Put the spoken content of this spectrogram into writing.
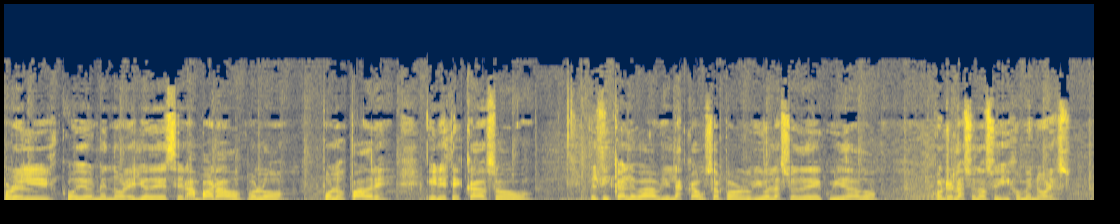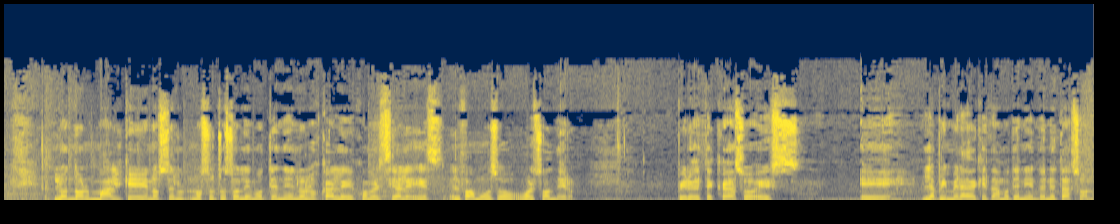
por el código del menor ellos deben ser amparados por los, por los padres. En este caso, el fiscal le va a abrir la causa por violación de cuidado con relación a sus hijos menores. Lo normal que nos- nosotros solemos tener en los locales comerciales es el famoso bolsonero, pero este caso es eh, la primera vez que estamos teniendo en esta zona.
